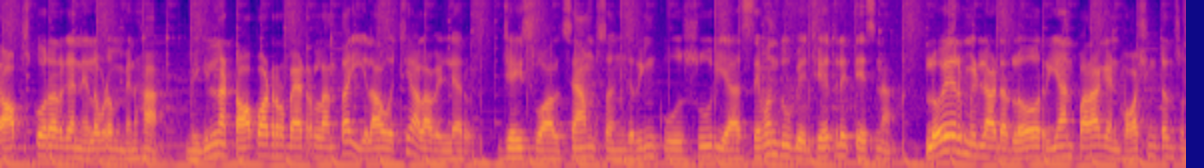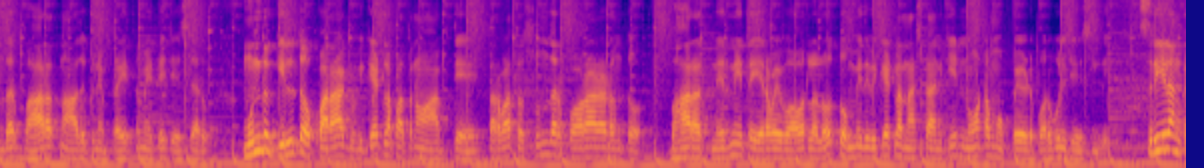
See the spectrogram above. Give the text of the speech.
టాప్ స్కోరర్గా నిలవడం మినహా మిగిలిన టాప్ ఆర్డర్ బ్యాటర్లంతా ఇలా వచ్చి అలా వెళ్ళారు జైస్వాల్ శాంసంగ్ రింకు సూర్య సెవెన్ దూబే చేతులెత్తేసిన లోయర్ మిడ్ ఆర్డర్లో రియాన్ పరాగ్ అండ్ వాషింగ్టన్ సుందర్ భారత్ను ఆదుకునే ప్రయత్నం అయితే చేశారు. ముందు గిల్తో పరాగ్ వికెట్ల పతనం ఆపితే తర్వాత సుందర్ పోరాడడంతో భారత్ నిర్ణీత ఇరవై ఓవర్లలో తొమ్మిది వికెట్ల నష్టానికి నూట ముప్పై ఏడు పరుగులు చేసింది. శ్రీలంక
